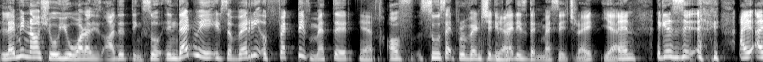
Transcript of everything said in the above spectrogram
let me now show you what are these other things. So in that way, it's a very effective method Yeah. of suicide prevention. If Yeah. that is that message, right? Yeah. And again, I, I, I,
